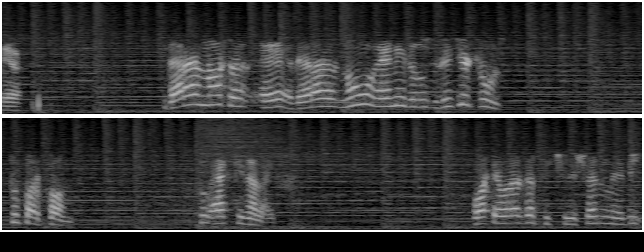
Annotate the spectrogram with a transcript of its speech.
Yeah. There are not uh, a, there are no any rules, rigid rules to perform, to act in a life, whatever the situation may be.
